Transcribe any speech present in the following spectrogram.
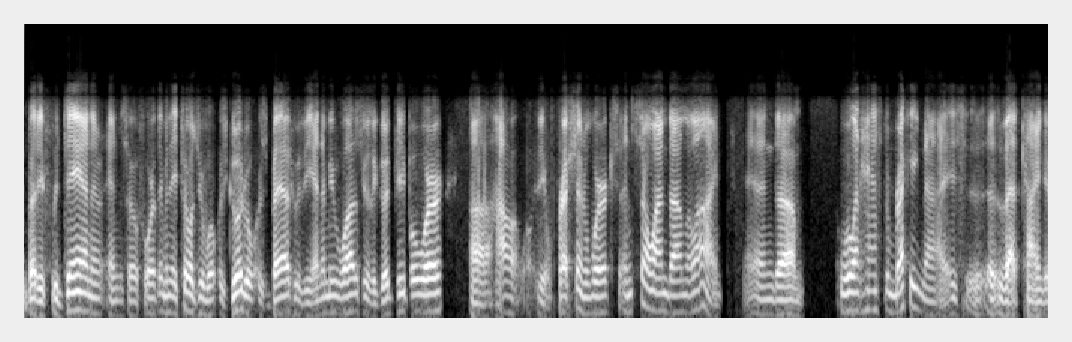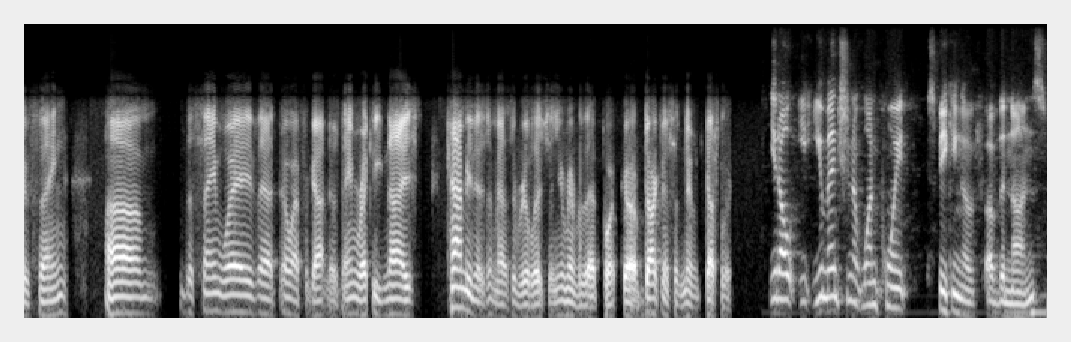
Betty Friedan and, and so forth. I mean, they told you what was good, what was bad, who the enemy was, who the good people were, uh, how the oppression works, and so on down the line. And um, one has to recognize uh, that kind of thing. Um, the same way that oh I've forgotten his name recognized communism as a religion. You remember that book, uh, Darkness at Noon, Koestler. You know, you mentioned at one point, speaking of of the nuns,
